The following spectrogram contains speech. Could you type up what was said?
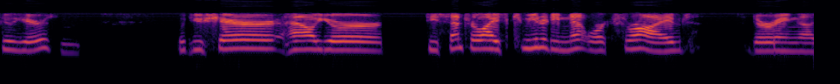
few years. And would you share how your decentralized community network thrived during uh,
